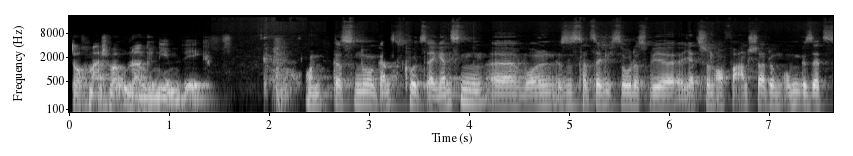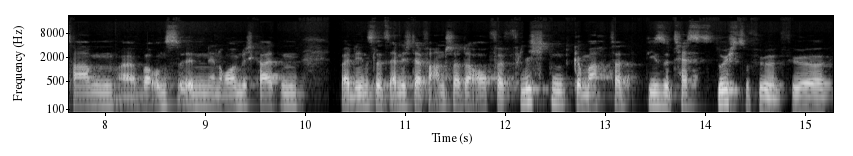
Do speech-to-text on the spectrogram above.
doch manchmal unangenehmen Weg. Und das nur ganz kurz ergänzen äh, wollen, ist es tatsächlich so, dass wir jetzt schon auch Veranstaltungen umgesetzt haben äh, bei uns in den Räumlichkeiten, bei denen es letztendlich der Veranstalter auch verpflichtend gemacht hat, diese Tests durchzuführen für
